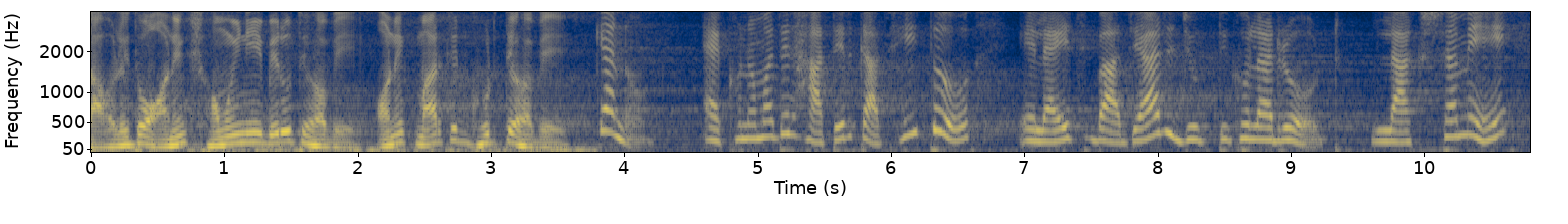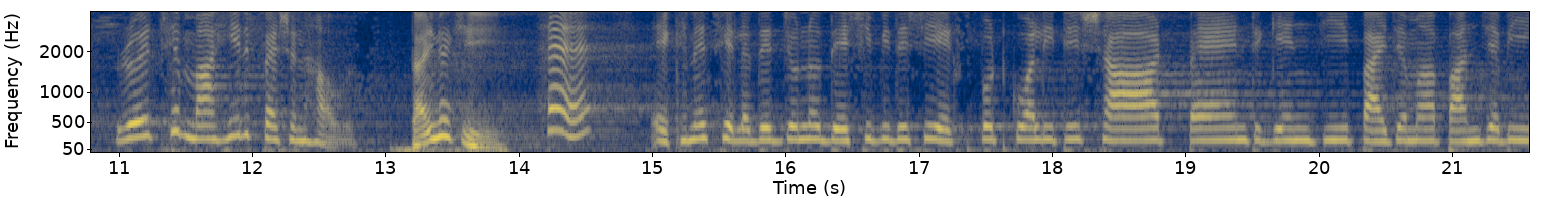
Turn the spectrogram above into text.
তাহলে তো অনেক সময় নিয়ে বেরোতে হবে অনেক মার্কেট ঘুরতে হবে। কেন? এখন আমাদের হাতের কাছেই তো এলাইচ বাজার যুক্তিখোলা রোড লাকসামে রয়েছে মাহির ফ্যাশন হাউস। তাই নাকি? হ্যাঁ এখানে ছেলেদের জন্য দেশি বিদেশি এক্সপোর্ট কোয়ালিটির শার্ট প্যান্ট গেঞ্জি পায়জামা পাঞ্জাবি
